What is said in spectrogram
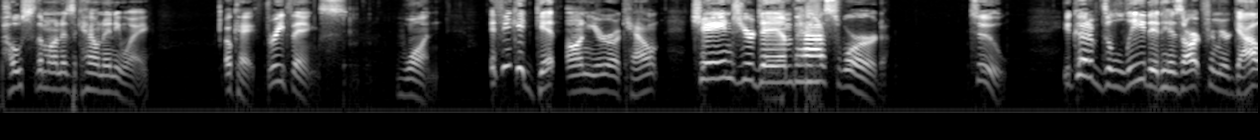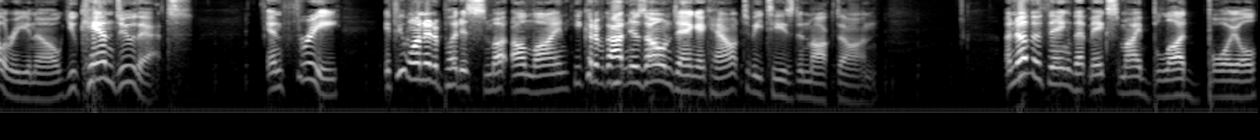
posts them on his account anyway. Okay, three things. One, if he could get on your account, change your damn password. Two, you could have deleted his art from your gallery, you know. You can do that. And three, if he wanted to put his smut online, he could have gotten his own dang account to be teased and mocked on. Another thing that makes my blood boil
